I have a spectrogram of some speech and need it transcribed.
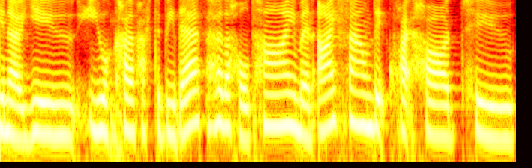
you know you you kind of have to be there for her the whole time. And i found it quite hard to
